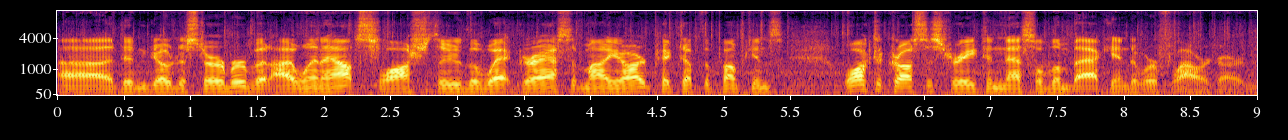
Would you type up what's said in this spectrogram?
uh, didn't go disturb her, but I went out, sloshed through the wet grass of my yard, picked up the pumpkins, walked across the street, and nestled them back into her flower garden.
